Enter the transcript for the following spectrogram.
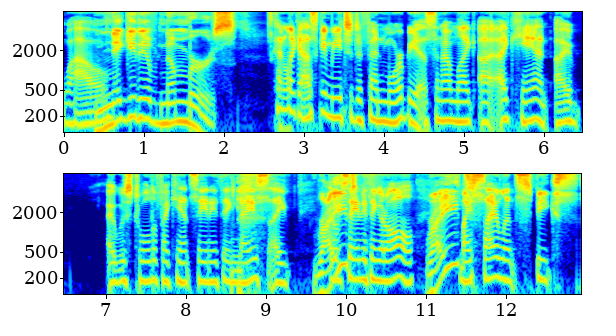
Wow. Negative numbers. It's kind of like asking me to defend Morbius, and I'm like, I, I can't. I I was told if I can't say anything nice, I Right? don't say anything at all. Right? My silence speaks.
